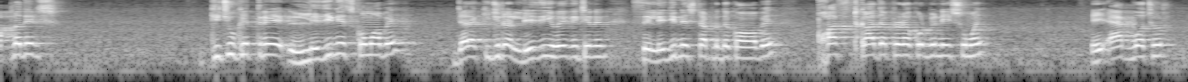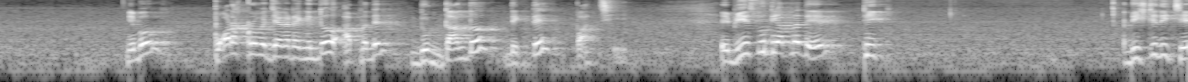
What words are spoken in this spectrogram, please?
আপনাদের কিছু ক্ষেত্রে লেজিনেস কমাবে, যারা কিছুটা লেজি হয়ে গেছিলেন, সেই লেজিনেসটা আপনাদের কমাবে। ফার্স্ট কাজ আপনারা করবেন এই সময়, এই এক বছর। এবং পরাক্রমের জায়গাটা কিন্তু আপনাদের দুর্দান্ত দেখতে পাচ্ছি। এই বৃহস্পতি আপনাদের ঠিক দৃষ্টি দিচ্ছে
